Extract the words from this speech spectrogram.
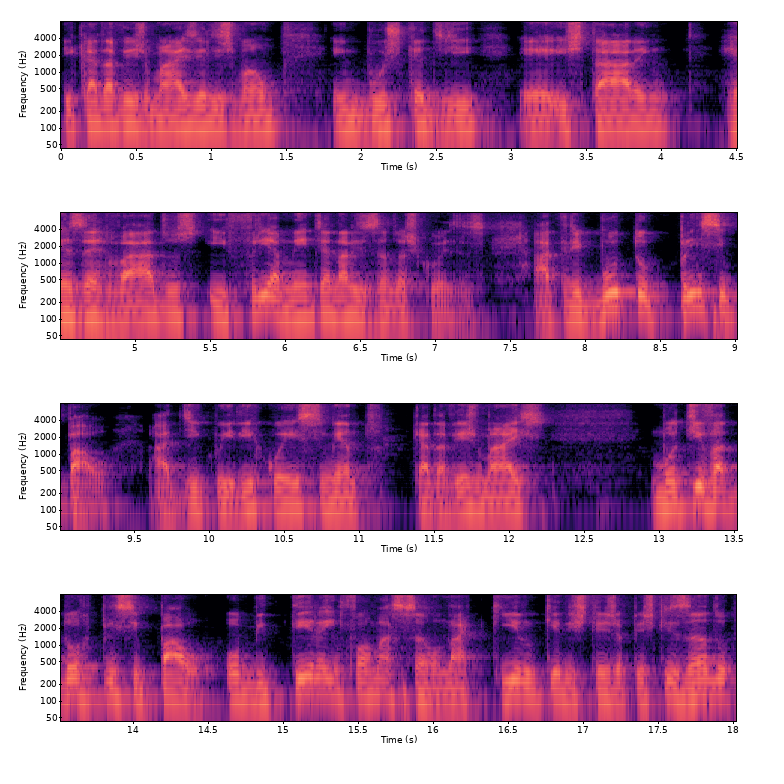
e cada vez mais eles vão em busca de é, estarem reservados e friamente analisando as coisas. Atributo principal: adquirir conhecimento cada vez mais. Motivador principal: obter a informação naquilo que ele esteja pesquisando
